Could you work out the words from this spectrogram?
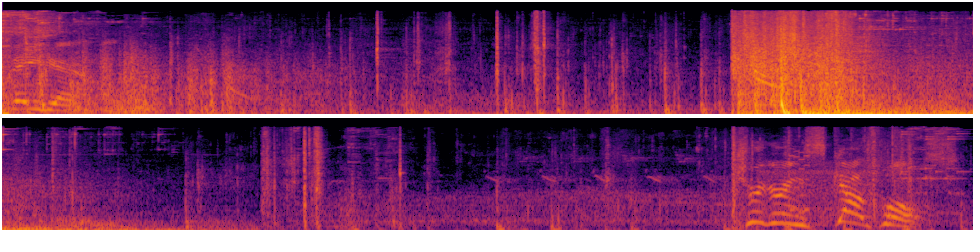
Stay down. Scout pulse.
